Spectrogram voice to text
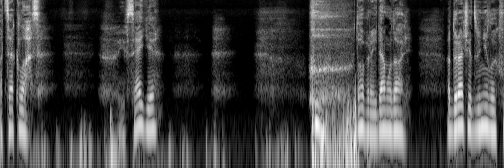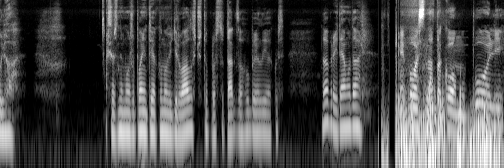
Оце клас. І все є. Добре, йдемо далі. А до речі, дзвеніло як фольга. Щось не можу поняти, як воно відірвалося, чи то просто так загубили якось. Добре, йдемо далі. Ми ось на такому полі.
